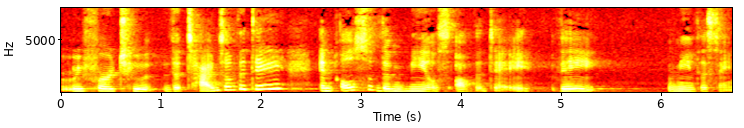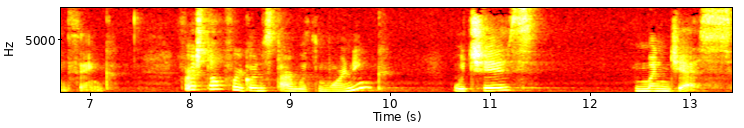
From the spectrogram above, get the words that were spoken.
refer to the times of the day and also the meals of the day. They mean the same thing. First off, we're going to start with morning, which is manges.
